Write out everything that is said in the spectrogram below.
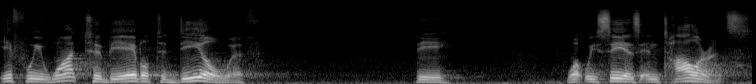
if we want to be able to deal with the what we see is intolerance,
